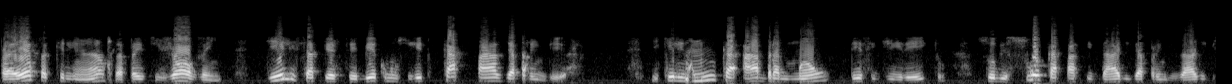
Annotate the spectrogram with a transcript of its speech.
para essa criança, para esse jovem, de ele se aperceber como um sujeito capaz de aprender. E que ele nunca abra mão desse direito sobre sua capacidade de aprendizagem e,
